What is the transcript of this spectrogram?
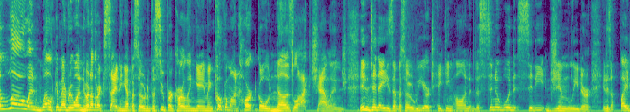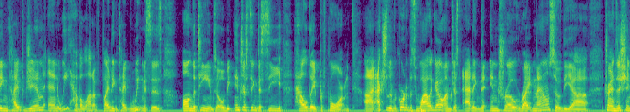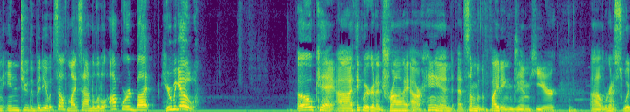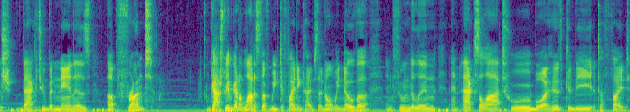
Hello and welcome everyone to another exciting episode of the Super Carlin Gaming Pokemon Heart Gold Nuzlocke Challenge. In today's episode, we are taking on the Cianwood City Gym Leader. It is a fighting type gym, and we have a lot of fighting type weaknesses on the team, so it will be interesting to see how they perform. I actually recorded this a while ago. I'm just adding the intro right now, so the uh, transition into the video itself might sound a little awkward, but here we go. Okay, uh, I think we're going to try our hand at some of the fighting gym here. Uh, we're going to switch back to bananas up front. Gosh, we've got a lot of stuff weak to fighting types, though, don't we? Nova and Fundalin and Axolot. Oh boy, it could be a tough fight.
